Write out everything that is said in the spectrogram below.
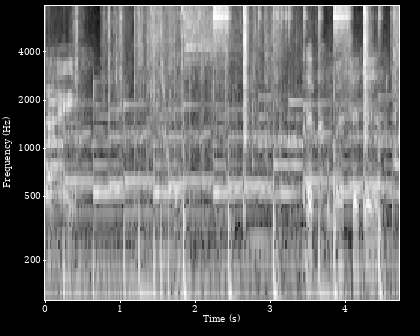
Alright. What a coincidence.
